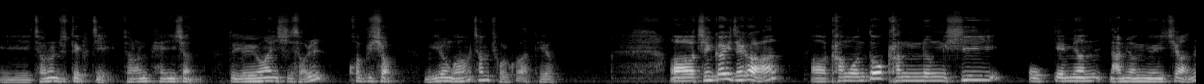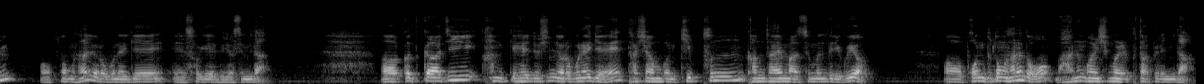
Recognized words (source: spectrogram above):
이 전원주택지, 전원 펜션, 또 요용한 시설, 커피숍 뭐 이런 거 하면 참 좋을 것 같아요. 어, 지금까지 제가 어, 강원도 강릉시 옥계면 남영류에 위치한 어, 부동산을 여러분에게 예, 소개해 드렸습니다. 어, 끝까지 함께 해주신 여러분에게 다시 한번 깊은 감사의 말씀을 드리고요. 어, 본 부동산에도 많은 관심을 부탁드립니다.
